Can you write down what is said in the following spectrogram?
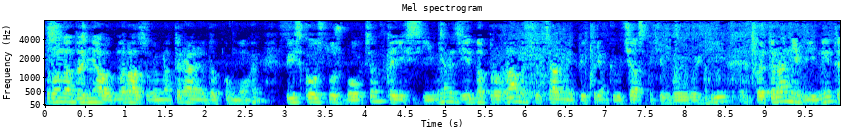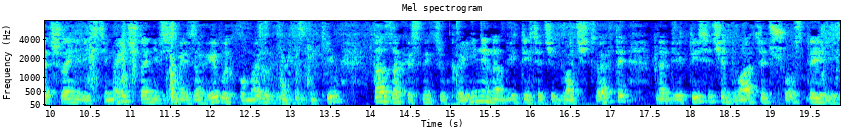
про надання одноразової матеріальної допомоги військовослужбовцям та їх сім'ям згідно програми соціальної підтримки учасників бойових дій, ветеранів війни та членів їх сімей, членів сімей загиблих, померлих захисників та захисниць України на 2024 на 2026 рік.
